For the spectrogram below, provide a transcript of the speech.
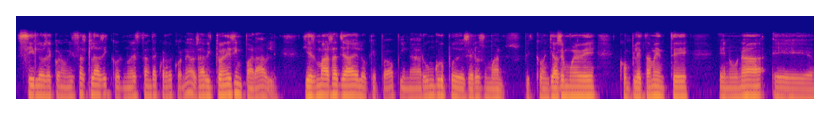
si los economistas clásicos no están de acuerdo con él. O sea, Bitcoin es imparable y es más allá de lo que pueda opinar un grupo de seres humanos. Bitcoin ya se mueve completamente en una, eh,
